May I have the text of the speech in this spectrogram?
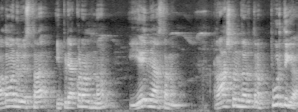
పదవి అనిపిస్తా ఇప్పుడు ఎక్కడ ఉంటున్నాం? ఏం చేస్తాను రాష్ట్రం జరుగుతున్న పూర్తిగా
